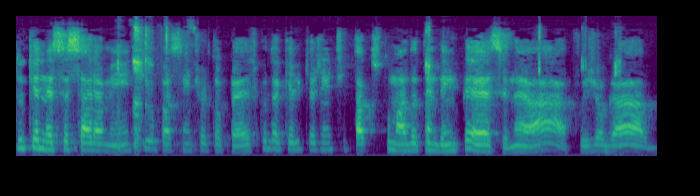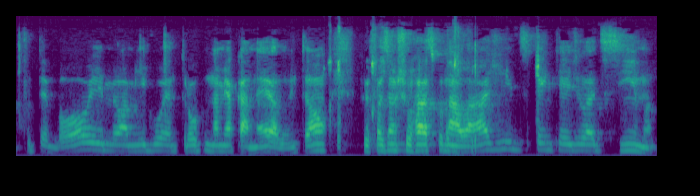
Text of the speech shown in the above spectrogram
do que necessariamente o paciente ortopédico daquele que a gente está acostumado a atender em PS, né? Ah, fui jogar futebol e meu amigo entrou na minha canela, então fui fazer um churrasco na laje e despenquei de lá de cima.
